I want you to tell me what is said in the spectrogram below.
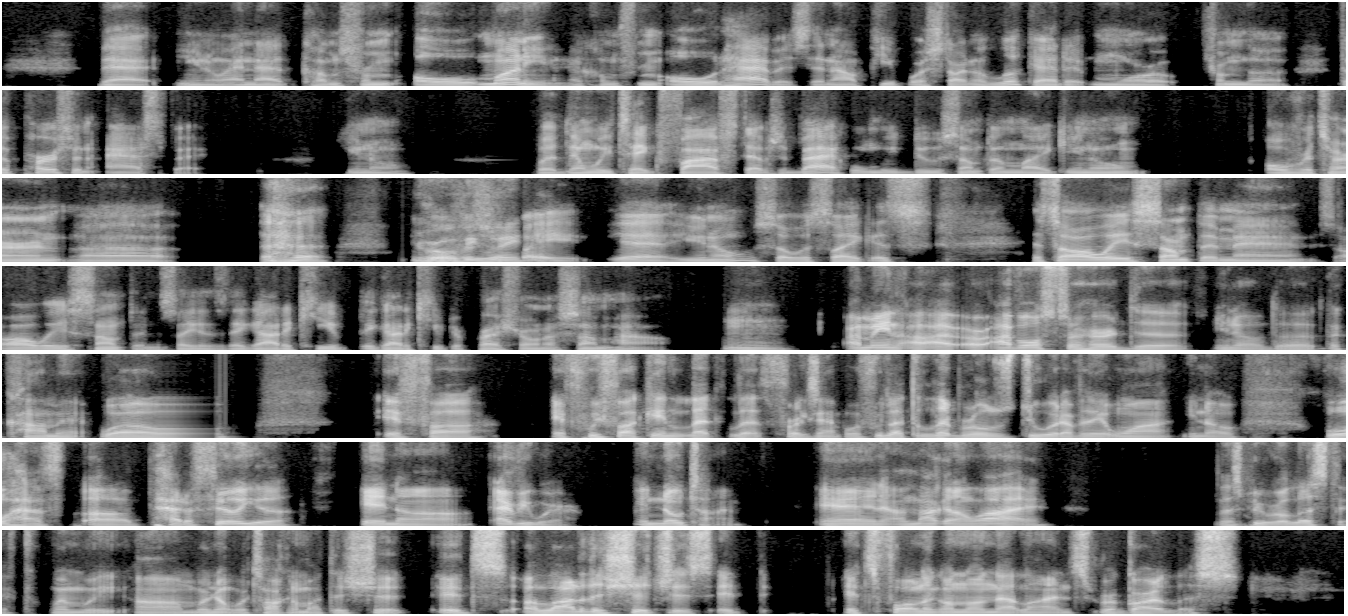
that you know, and that comes from old money. That comes from old habits, and now people are starting to look at it more from the the person aspect. You know, but then we take five steps back when we do something like you know, overturn uh Roe v. Wade. Wade. Yeah, you know, so it's like it's it's always something, man. It's always something. It's like they got to keep they got to keep the pressure on us somehow. Mm. I mean, I I- I've also heard the you know the the comment. Well, if uh if we fucking let let for example, if we let the liberals do whatever they want, you know, we'll have uh pedophilia in uh everywhere in no time. And I'm not gonna lie, let's be realistic when we um we know we're talking about this shit. It's a lot of the shit just it it's falling along that lines regardless.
